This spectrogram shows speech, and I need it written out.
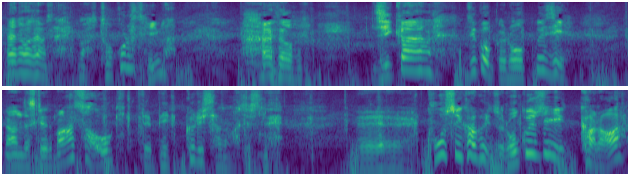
りがとうございます。まあ、ところで今、あの、時間、時刻6時なんですけれども、朝起きてびっくりしたのがですね、えー、降水確率6時から、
